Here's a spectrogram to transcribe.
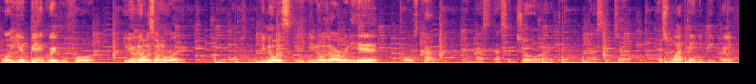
what you're being grateful for, you Yeah. know it's on the way. Yeah, absolutely. You know it's you know it's already here or it's coming. That's that's a jewel right there. That's a gem. It's one thing to be grateful.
